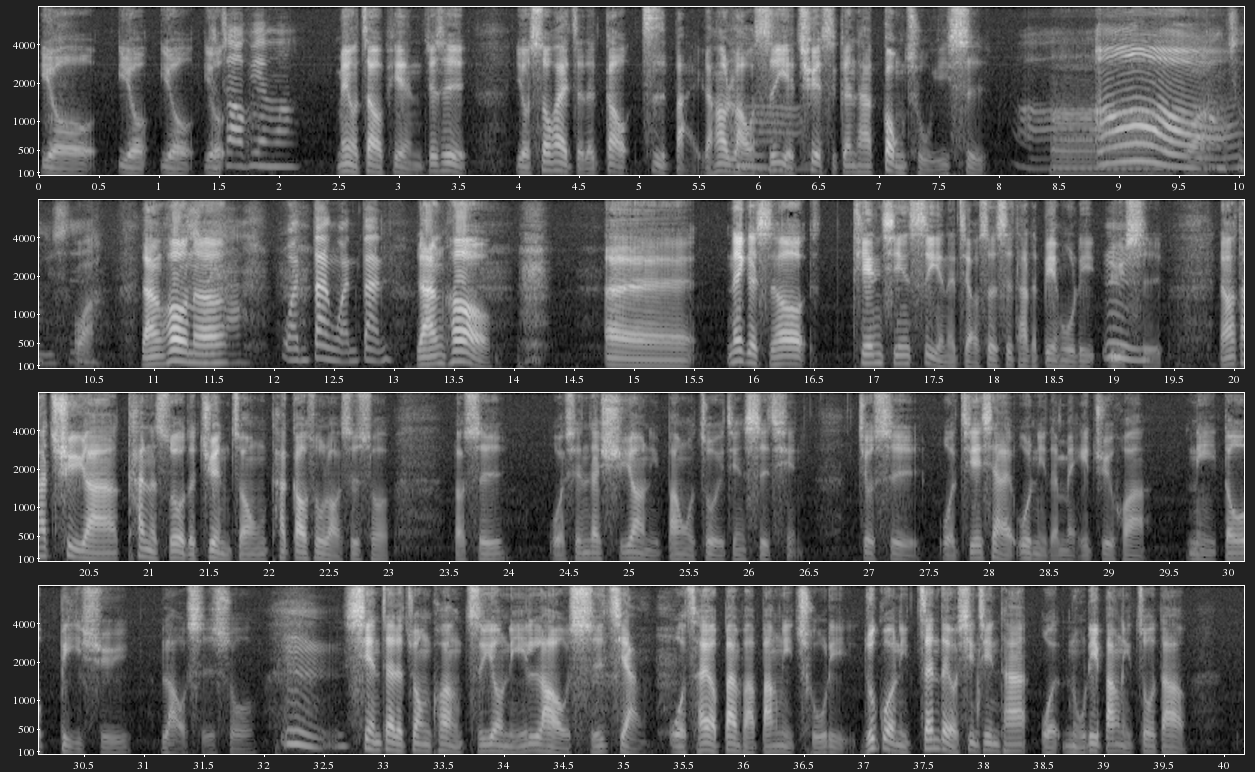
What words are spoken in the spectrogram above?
有有有有有照片吗？没有照片，就是有受害者的告自白，然后老师也哦确实跟他共处一室，哦，哦。共处一室。哇，然后呢？啊。完蛋完蛋，然后，呃，那个时候天心饰演的角色是他的辩护律律师，然后他去啊看了所有的卷宗，他告诉老师说：“老师，我现在需要你帮我做一件事情，就是我接下来问你的每一句话，你都必须老实说。嗯现在的状况只有你老实讲，我才有办法帮你处理。如果你真的有信心他，我努力帮你做到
